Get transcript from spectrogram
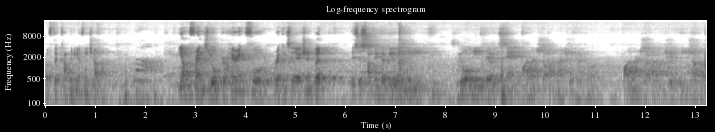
of the company of each other. Young friends, you're preparing for reconciliation, but this is something that we all need. We all need to be able to stand eyelash to eyelash with our God, eyelash to eyelash with each other.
